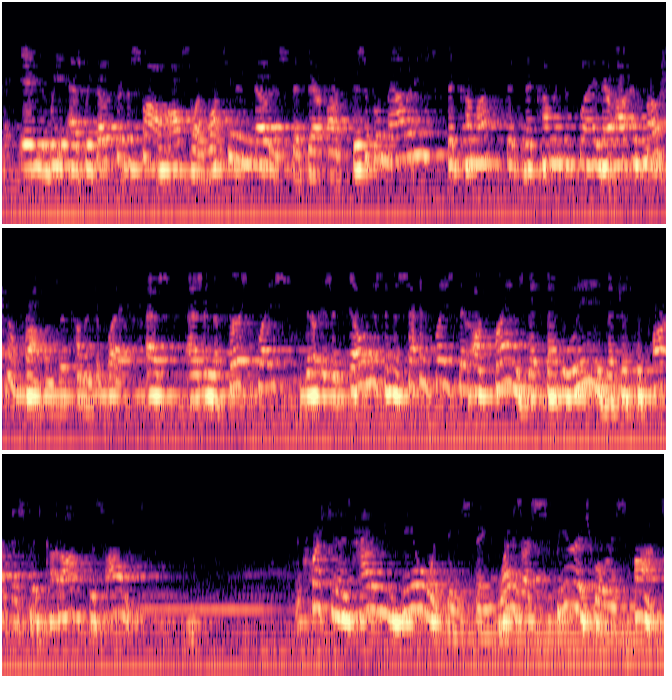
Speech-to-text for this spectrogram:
we, as we go through the psalm, also, I want you to notice that there are physical maladies that come up, that, that come into play. There are emotional problems that come into play. As, as in the first place, there is an illness. In the second place, there are friends that, that leave, that just depart, that just cut off the psalmist. The question is, how do we deal with these things? What is our spiritual response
